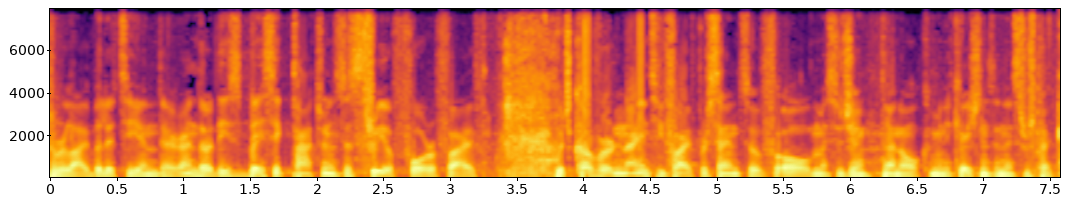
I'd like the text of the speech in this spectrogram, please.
reliability in there. And there are these basic patterns, there's three or four or five, which cover 95% of all messaging and all communications in this respect.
